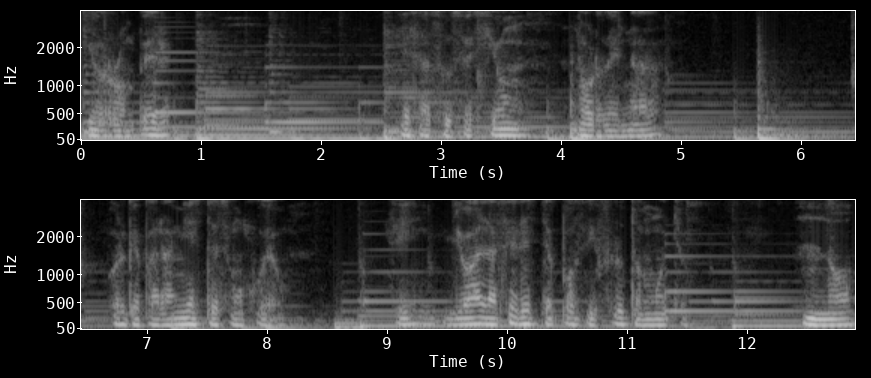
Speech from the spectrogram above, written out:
Quiero romper esa sucesión ordenada porque para mí esto es un juego. ¿sí? Yo al hacer este post disfruto mucho. No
